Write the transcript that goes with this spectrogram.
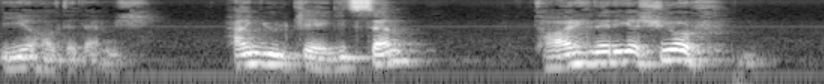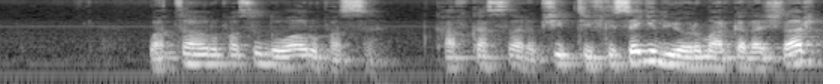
İyi halt edermiş. Hangi ülkeye gitsem tarihleri yaşıyor. Batı Avrupa'sı, Doğu Avrupa'sı, Kafkasları. Şimdi Tiflis'e gidiyorum arkadaşlar.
